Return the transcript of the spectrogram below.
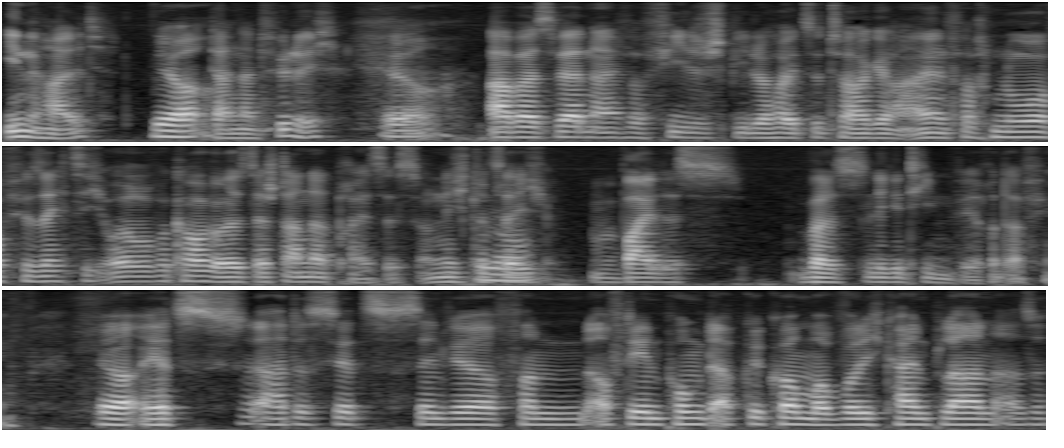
Inhalt. Ja, Dann natürlich. ja, Aber es werden einfach viele Spiele heutzutage einfach nur für 60 Euro verkauft, weil es der Standardpreis ist und nicht Genau. tatsächlich, weil es, weil es legitim wäre dafür. ja, jetzt hat es, jetzt sind wir von auf den Punkt abgekommen, obwohl ich keinen Plan. Also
